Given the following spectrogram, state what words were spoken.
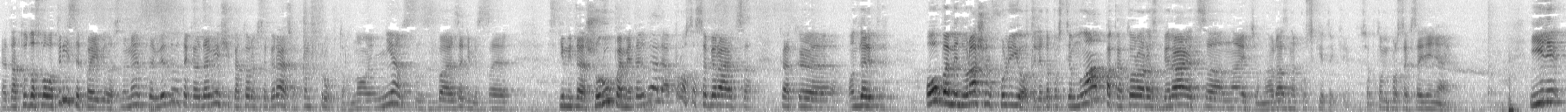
это оттуда слово трисы появилось, но имеется в виду, это когда вещи, которых собираются как конструктор, но не с, с, с этими, с, с какими-то шурупами и так далее, а просто собираются, как э, он говорит, Оба минурашель хульот, или, допустим, лампа, которая разбирается на эти, на разные куски такие, то есть, а потом мы просто их соединяем. Или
